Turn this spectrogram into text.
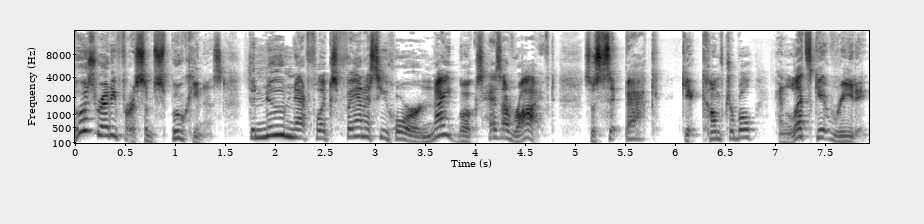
who's ready for some spookiness? The new Netflix fantasy horror Nightbooks has arrived. So sit back, get comfortable, and let's get reading.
